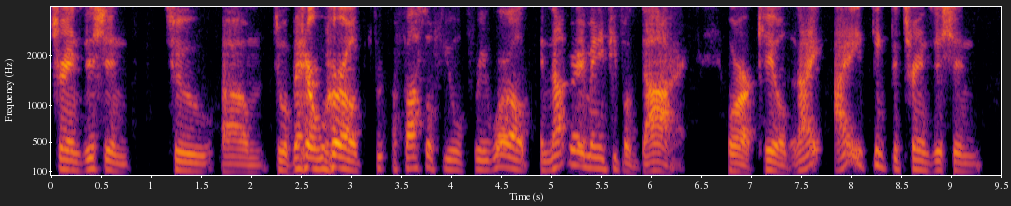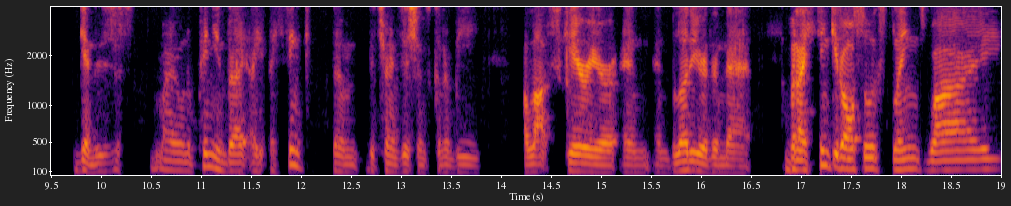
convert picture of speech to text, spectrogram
transition to um, to a better world, a fossil fuel free world, and not very many people die or are killed. And I I think the transition, again, this is just my own opinion, but I I think um, the transition is going to be a lot scarier and and bloodier than that but I think it also explains why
